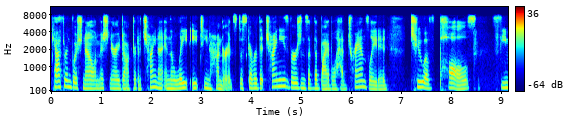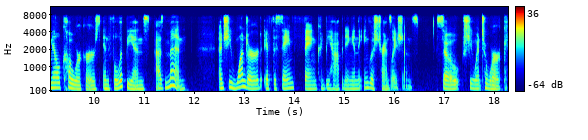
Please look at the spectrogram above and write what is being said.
Katharine Bushnell, a missionary doctor to China in the late 1800s, discovered that Chinese versions of the Bible had translated two of Paul's female coworkers in Philippians as men. And she wondered if the same thing could be happening in the English translations. So she went to work,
